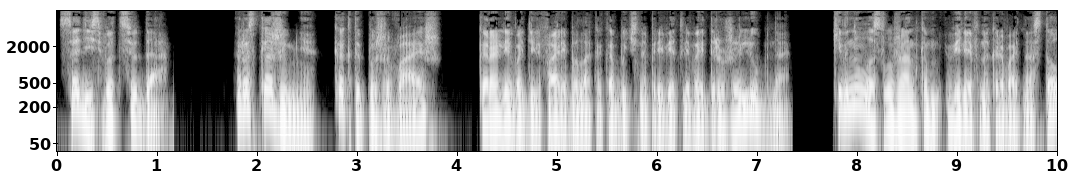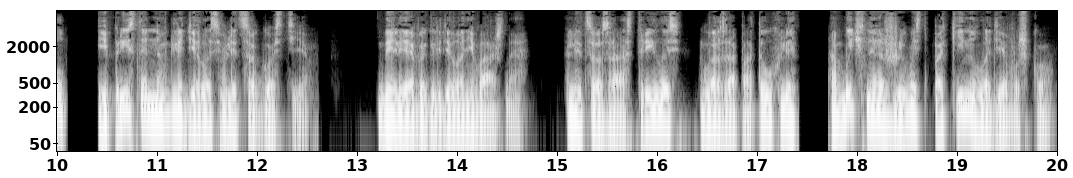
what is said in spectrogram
Садись вот сюда. Расскажи мне, как ты поживаешь?» Королева Дельфари была, как обычно, приветлива и дружелюбна, кивнула служанкам, велев накрывать на стол, и пристально вгляделась в лицо гостья. Делия выглядела неважно. Лицо заострилось, глаза потухли, Обычная живость покинула девушку,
